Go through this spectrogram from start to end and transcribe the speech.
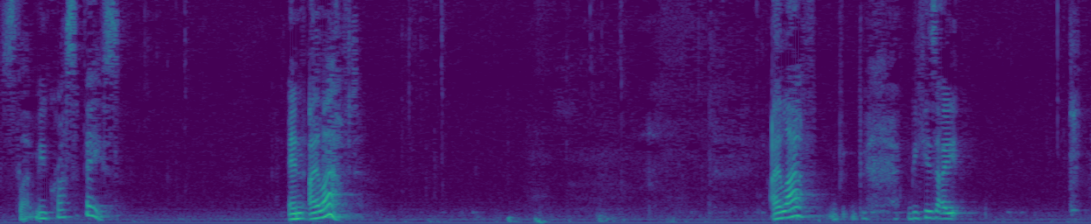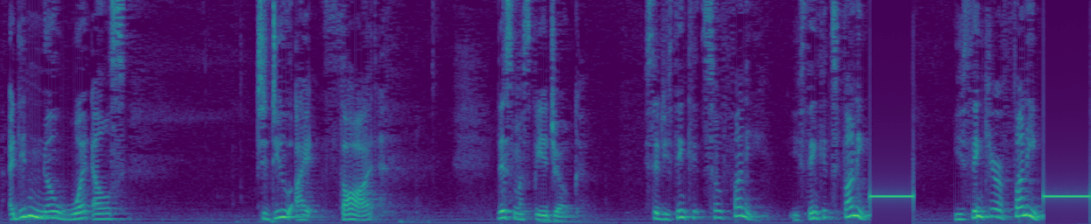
slapped me across the face. And I laughed. I laughed because I I didn't know what else to do. I thought this must be a joke. He said, "You think it's so funny? You think it's funny? You think you're a funny?"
